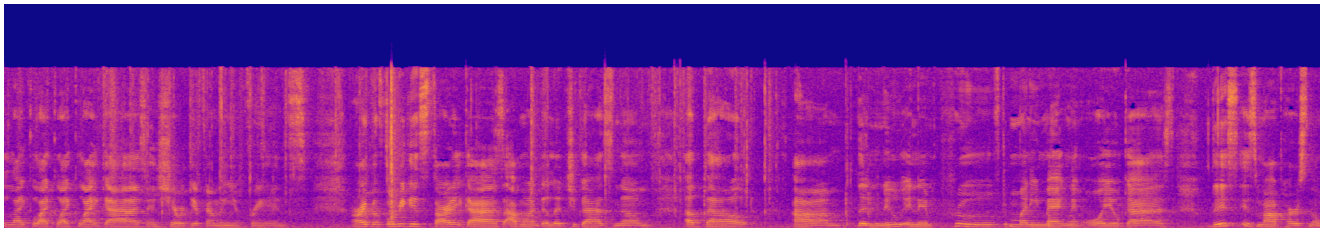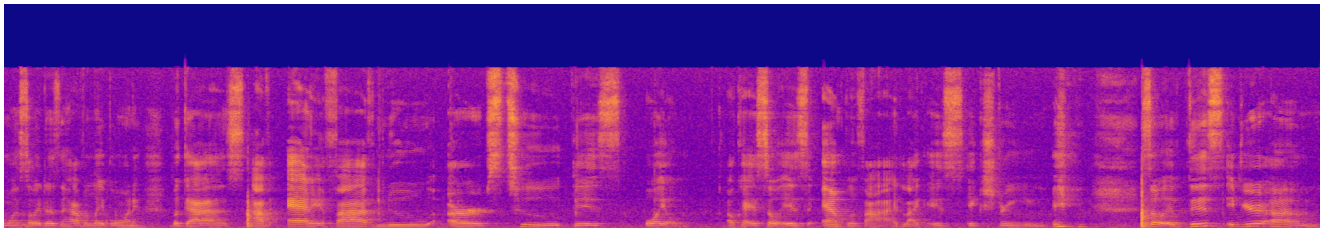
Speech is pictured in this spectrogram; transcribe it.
like, like, like, like, guys, and share with your family and your friends. All right, before we get started, guys, I wanted to let you guys know about um, the new and improved Money Magnet oil, guys. This is my personal one, so it doesn't have a label on it. But, guys, I've added five new herbs to this oil okay so it's amplified like it's extreme. So if this if you're um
